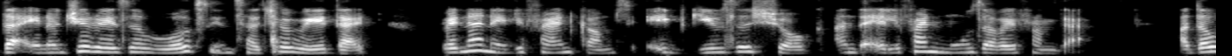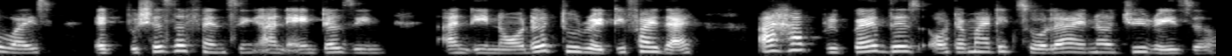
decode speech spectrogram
the energy razor works in such a way that when an elephant comes, it gives a shock and the elephant moves away from there. Otherwise, it pushes the fencing and enters in. And in order to rectify that, I have prepared this automatic solar energy razor,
